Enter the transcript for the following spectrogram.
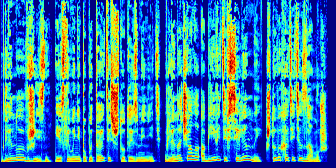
длиною в жизнь, если вы не попытаетесь что-то изменить. Для начала объявите Вселенной, что вы хотите замуж,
